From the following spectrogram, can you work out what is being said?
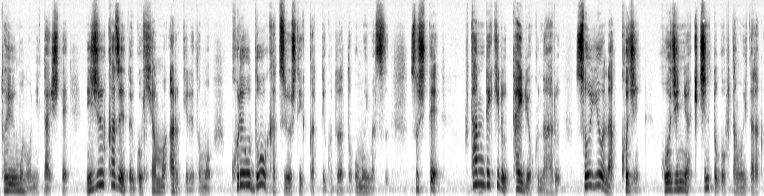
というものに対して二重課税というご批判もあるけれども、これをどう活用していくかっていうことだと思います。そして負担できる体力のあるそういうような個人、法人にはきちんとご負担をいただく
